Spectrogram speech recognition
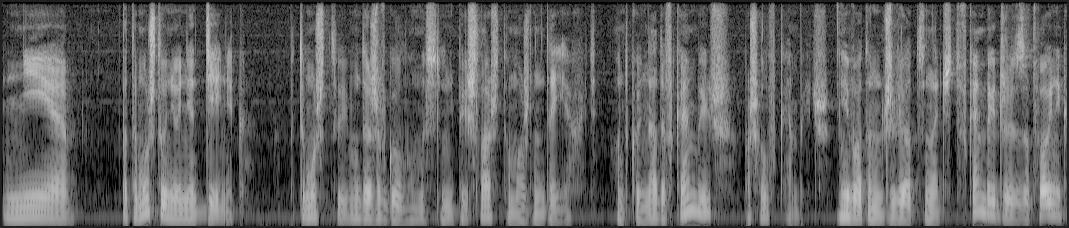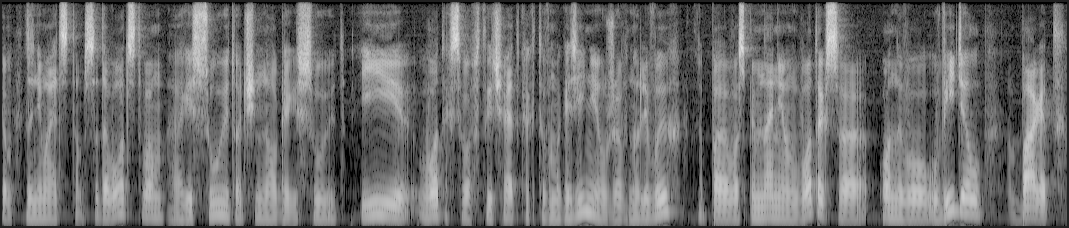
не потому, что у него нет денег, потому что ему даже в голову мысль не пришла, что можно доехать. Он такой, надо в Кембридж, пошел в Кембридж. И вот он живет, значит, в Кембридже затворником, занимается там садоводством, рисует, очень много рисует. И Уотерс его встречает как-то в магазине уже в нулевых. По воспоминаниям Уотерса, он его увидел. Барретт,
